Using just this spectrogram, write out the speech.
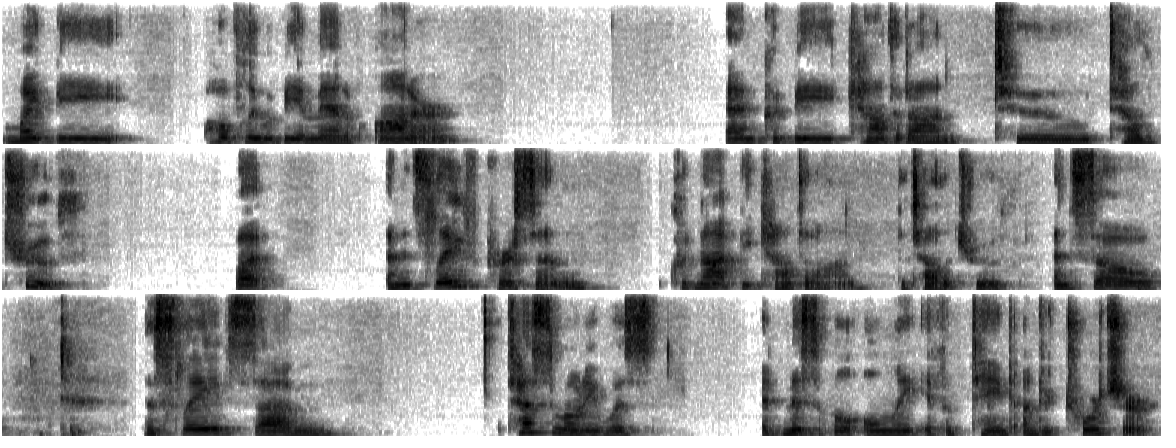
might be, hopefully, would be a man of honor and could be counted on to tell the truth. But an enslaved person could not be counted on to tell the truth. And so the slave's um, testimony was admissible only if obtained under torture.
